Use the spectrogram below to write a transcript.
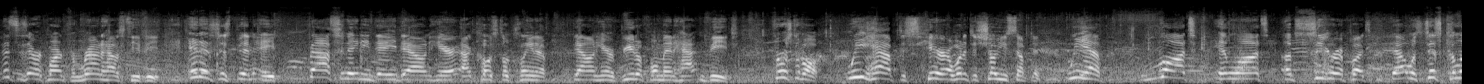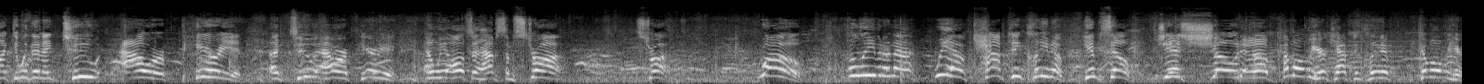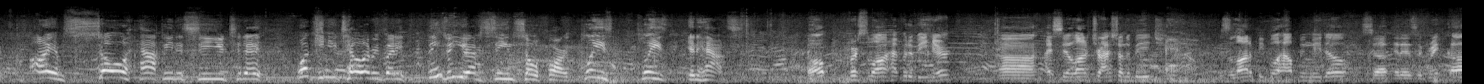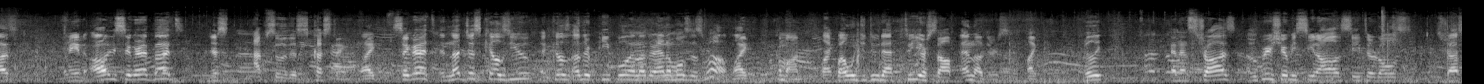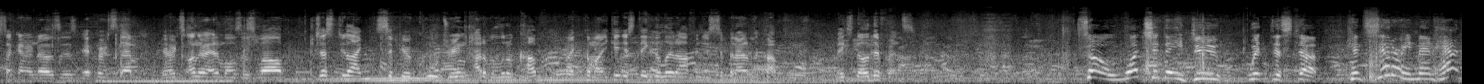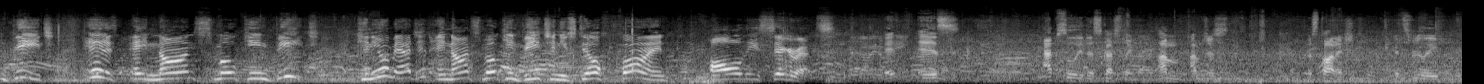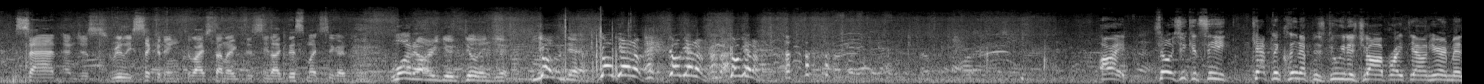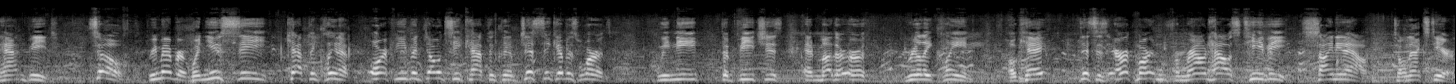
This is Eric Martin from Roundhouse TV. It has just been a fascinating day down here at Coastal Cleanup, down here beautiful Manhattan Beach. First of all, we have this here, I wanted to show you something. We have lots and lots of cigarette butts that was just collected within a two hour period. A two hour period. And we also have some straw. Straw. Whoa! Believe it or not, we have Captain Cleanup himself just showed up. Come over here, Captain Cleanup. Come over here. I am so happy to see you today. What can you tell everybody? Things that you have seen so far. Please, please enhance. Well, first of all, I'm happy to be here. Uh, I see a lot of trash on the beach. There's a lot of people helping me though, so it is a great cause. I mean, all these cigarette butts, just absolutely disgusting. Like, cigarettes, it not just kills you, it kills other people and other animals as well. Like, come on. Like, why would you do that to yourself and others? Like, really? And then straws, I'm pretty sure we've seen all the sea turtles, straws stuck in their noses. It hurts them, it hurts other animals as well. Just to like sip your cool drink out of a little cup, like, come on, you can't just take the lid off and just sip it out of the cup. Makes no difference. So what should they do with this stuff? Considering Manhattan Beach is a non-smoking beach. Can you imagine a non-smoking beach and you still find all these cigarettes? It is absolutely disgusting. I'm, I'm just astonished. It's really sad and just really sickening to my stomach to see like this much cigarette. What are you doing here? Go there! Go get him! Go get him! Go get him! All right, so as you can see, Captain Cleanup is doing his job right down here in Manhattan Beach. So remember, when you see Captain Cleanup, or if you even don't see Captain Cleanup, just think of his words. We need the beaches and Mother Earth really clean, okay? This is Eric Martin from Roundhouse TV, signing out. Till next year.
